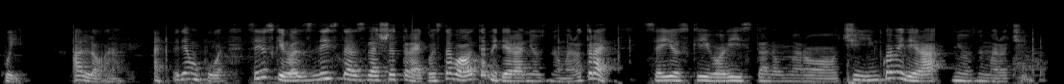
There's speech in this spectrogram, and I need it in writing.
qui. Allora, eh, vediamo pure. Se io scrivo lista slash 3 questa volta mi dirà news numero 3. Se io scrivo lista numero 5 mi dirà news numero 5.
